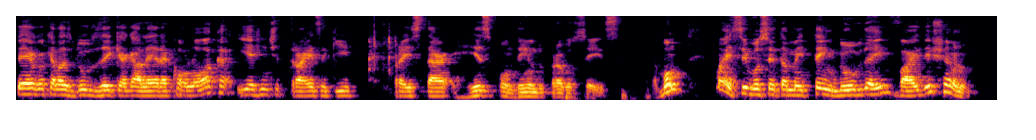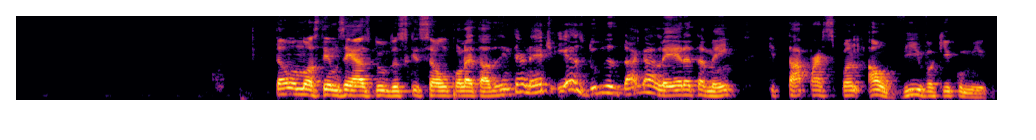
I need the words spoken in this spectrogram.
pego aquelas dúvidas aí que a galera coloca e a gente traz aqui para estar respondendo para vocês, tá bom? Mas se você também tem dúvida aí, vai deixando. Então, nós temos aí as dúvidas que são coletadas na internet e as dúvidas da galera também que está participando ao vivo aqui comigo.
